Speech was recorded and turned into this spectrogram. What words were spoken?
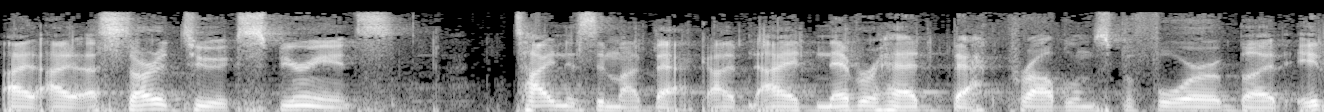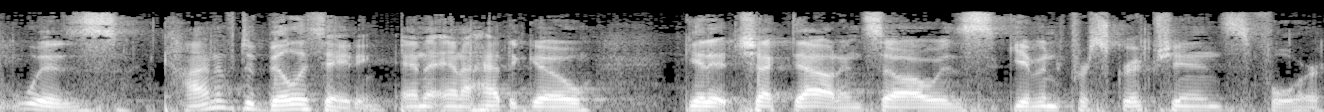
I started to experience tightness in my back. I, I, had never had back problems before, but it was kind of debilitating. And, and I had to go get it checked out. And so I was given prescriptions for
